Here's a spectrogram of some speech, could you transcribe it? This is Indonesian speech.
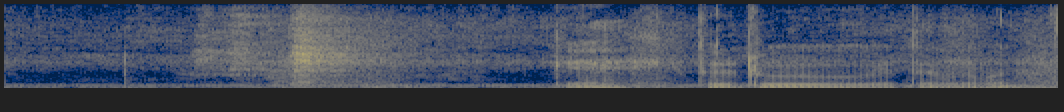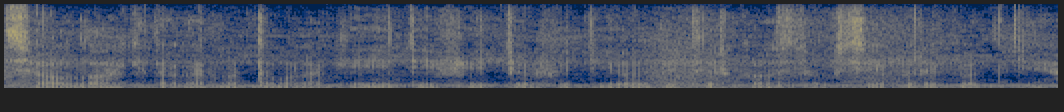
Oke itu dulu teman-teman. Insyaallah kita akan bertemu lagi di video-video titik konstruksi berikutnya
